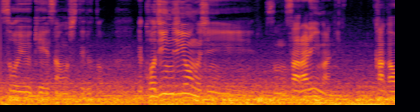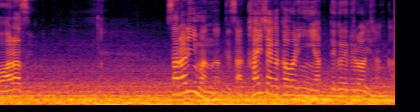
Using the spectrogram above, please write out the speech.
そういう計算をしてると。で個人事業主にそのサラリーマンに関わらずよ。サラリーマンだってさ会社が代わりにやってくれてるわけじゃんか。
